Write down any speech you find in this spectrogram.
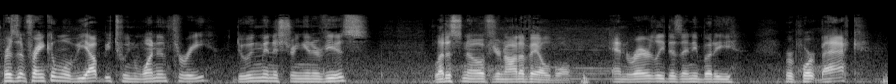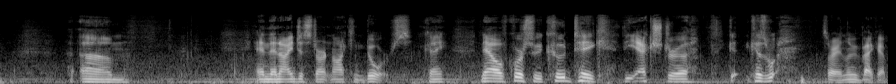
President Franklin will be out between 1 and 3 doing ministering interviews. Let us know if you're not available. And rarely does anybody report back. Um, and then I just start knocking doors. Okay. Now, of course, we could take the extra because. Sorry, let me back up.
